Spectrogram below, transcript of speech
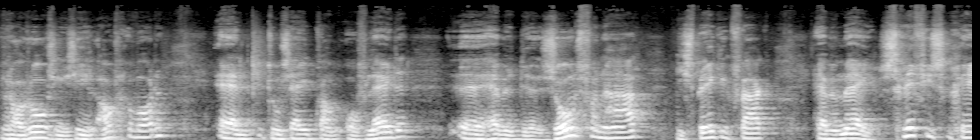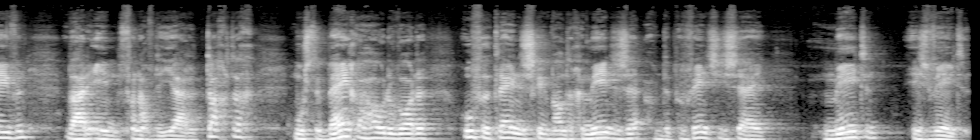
mevrouw Rozing is heel oud geworden. En toen zij kwam overlijden, eh, hebben de zoons van haar, die spreek ik vaak, hebben mij schriftjes gegeven waarin vanaf de jaren 80 moest er bijgehouden worden hoeveel kleine schepen, want de gemeente, zei, de provincie zei, meten is weten.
